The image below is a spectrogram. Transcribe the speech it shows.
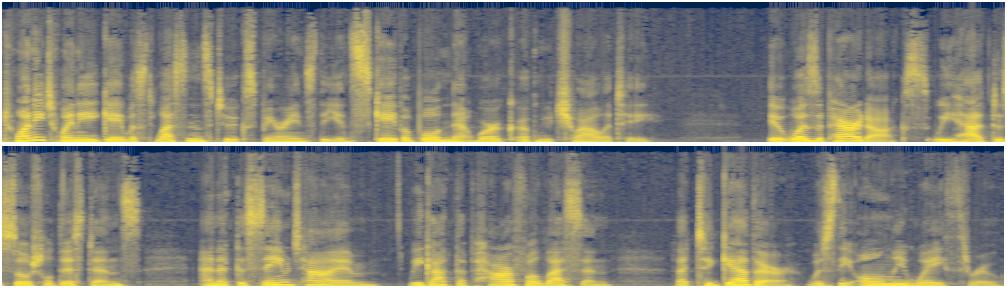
2020 gave us lessons to experience the inescapable network of mutuality. It was a paradox. We had to social distance, and at the same time, we got the powerful lesson that together was the only way through.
